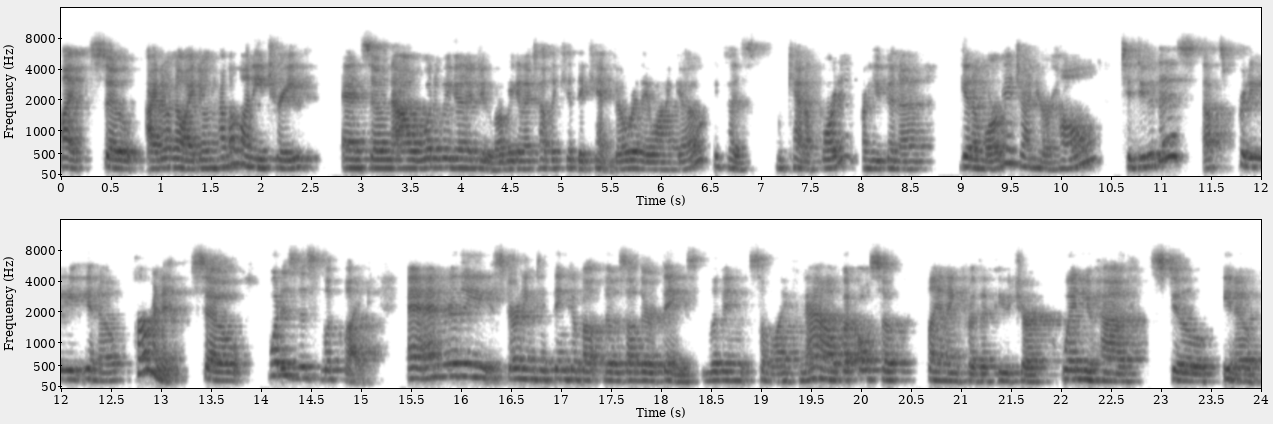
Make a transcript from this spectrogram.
Like, so I don't know. I don't have a money tree. And so now what are we going to do? Are we going to tell the kid they can't go where they want to go because we can't afford it? Are you going to get a mortgage on your home? To do this, that's pretty, you know, permanent. So what does this look like? And really starting to think about those other things, living some life now, but also planning for the future when you have still, you know,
